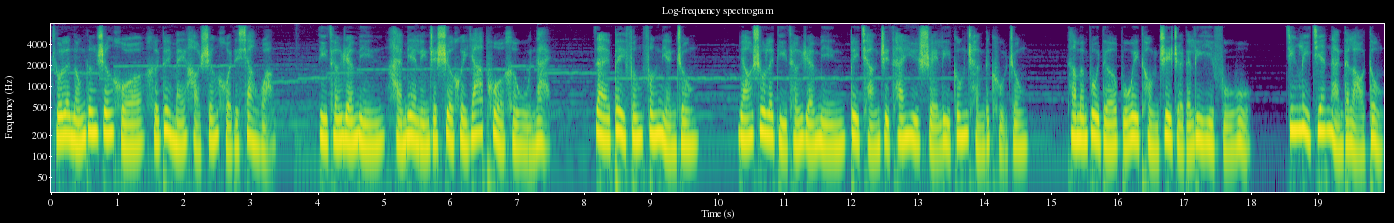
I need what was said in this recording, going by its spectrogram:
除了农耕生活和对美好生活的向往。底层人民还面临着社会压迫和无奈，在《被封丰年》中，描述了底层人民被强制参与水利工程的苦衷，他们不得不为统治者的利益服务，经历艰难的劳动。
